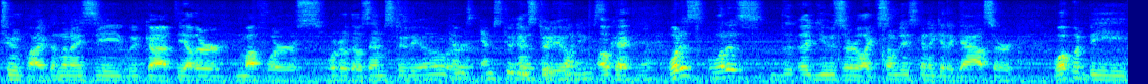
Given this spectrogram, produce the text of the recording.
tune pipe, and then I see we've got the other mufflers. What are those? M Studio or M- M Studio M Studio. 320s. Okay. What is what is the, a user like? Somebody's going to get a gasser. What would be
